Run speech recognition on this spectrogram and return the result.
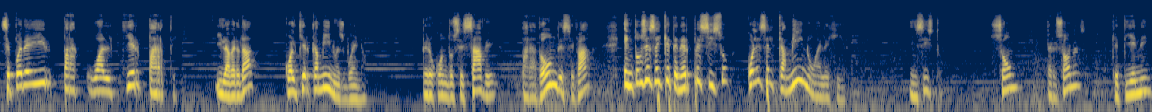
se puede ir para cualquier parte y la verdad, cualquier camino es bueno. Pero cuando se sabe para dónde se va, entonces hay que tener preciso cuál es el camino a elegir. Insisto, son personas que tienen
